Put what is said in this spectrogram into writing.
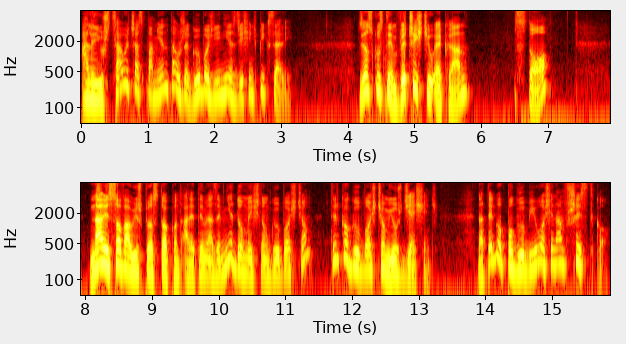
ale już cały czas pamiętał, że grubość linii jest 10 pikseli. W związku z tym wyczyścił ekran 100, narysował już prostokąt, ale tym razem nie domyślną grubością, tylko grubością już 10. Dlatego pogrubiło się nam wszystko.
